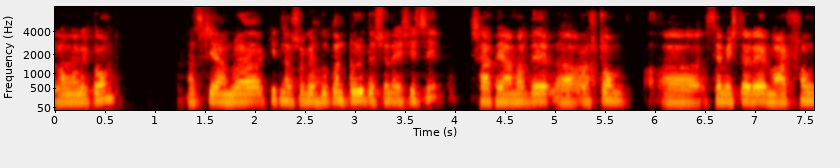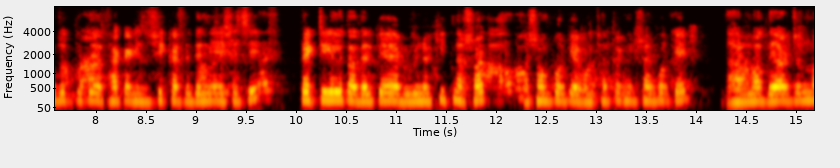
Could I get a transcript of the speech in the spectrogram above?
আসসালামু আলাইকুম। আজকে আমরা কীটনাশকের দোকান পরিদর্শনে এসেছি। সাথে আমাদের অষ্টম সেমিস্টারের মাঠ সংযুক্তিতে থাকা কিছু শিক্ষার্থীদের নিয়ে এসেছি। প্র্যাকটিক্যালি তাদেরকে বিভিন্ন কীটনাশক সম্পর্কে এবং ছত্রাকনাশক সম্পর্কে ধারণা দেওয়ার জন্য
